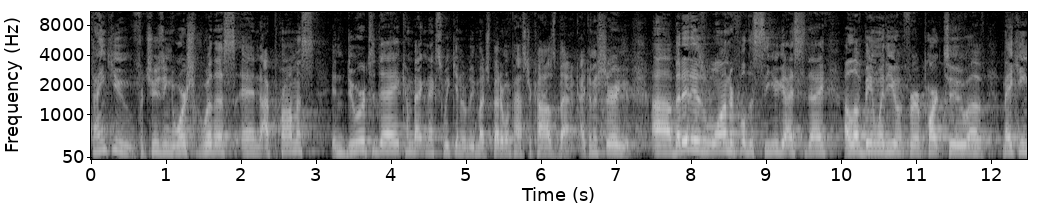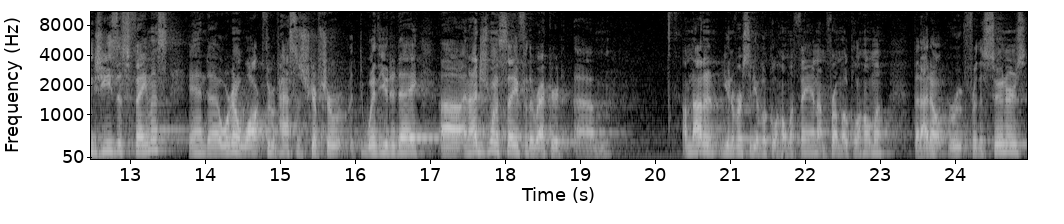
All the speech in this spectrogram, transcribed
thank you for choosing to worship with us. And I promise, endure today. Come back next weekend. It'll be much better when Pastor Kyle's back. I can assure you. Uh, but it is wonderful to see you guys today. I love being with you for part two of Making Jesus Famous. And uh, we're going to walk through a passage of scripture with you today. Uh, and I just want to say for the record, um, I'm not a University of Oklahoma fan. I'm from Oklahoma, but I don't root for the Sooners.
